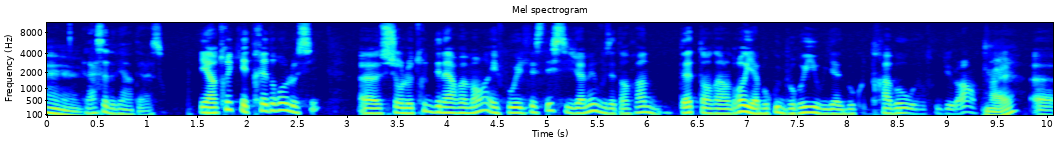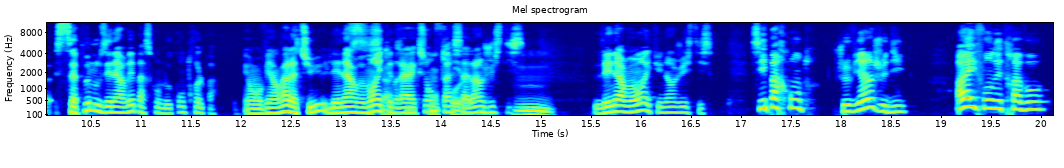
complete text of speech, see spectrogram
Et Là, ça devient intéressant. Il y a un truc qui est très drôle aussi euh, sur le truc d'énervement, et vous pouvez le tester si jamais vous êtes en train d'être dans un endroit où il y a beaucoup de bruit, où il y a beaucoup de travaux ou un truc du genre. Ouais. Euh, ça peut nous énerver parce qu'on ne le contrôle pas. Et on reviendra là-dessus. L'énervement est une réaction face à l'injustice. Mhm. L'énervement est une injustice. Si par contre, je viens, je dis Ah, ils font des travaux,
